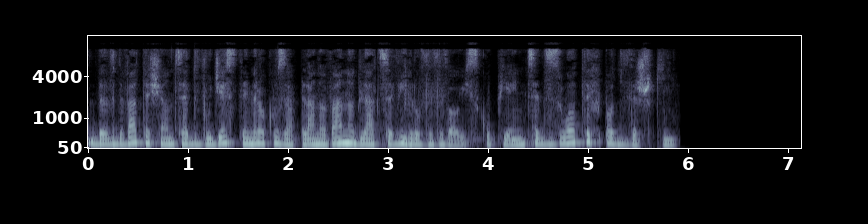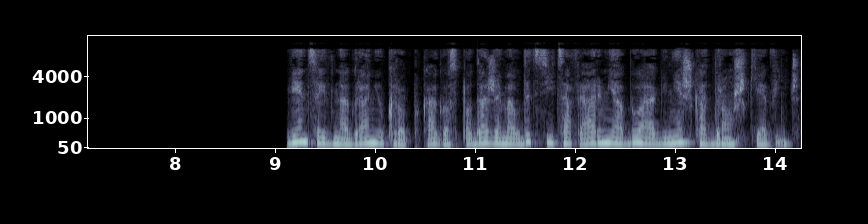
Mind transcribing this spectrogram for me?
by w 2020 roku zaplanowano dla cywilów w wojsku 500 zł podwyżki. Więcej w nagraniu. Gospodarzem audycji Cafe Armia była Agnieszka Drążkiewicz.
